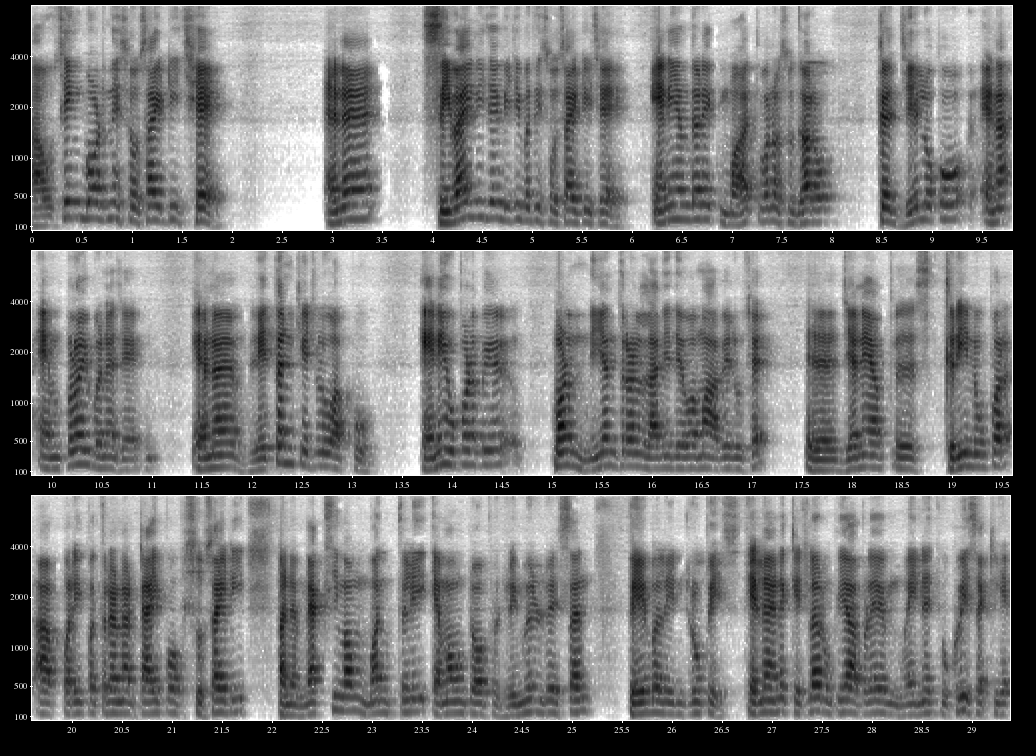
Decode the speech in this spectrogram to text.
હાઉસિંગ બોર્ડની સોસાયટી છે, એને સિવાયની જે બીજી બધી સોસાયટી છે એની અંદર એક મહત્વનો સુધારો કે જે લોકો એના એમ્પ્લોય બને છે, એને વેતન કેટલું આપવું, એની ઉપર પણ નિયંત્રણ લાદી દેવામાં આવેલું છે. જેને આપ સ્ક્રીન ઉપર આ પરિપત્રના ટાઈપ ઓફ સોસાયટી અને maximum monthly amount of remuneration payable in rupees એટલે એને કેટલા રૂપિયા આપણે મહિને ચૂકવી શકીએ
